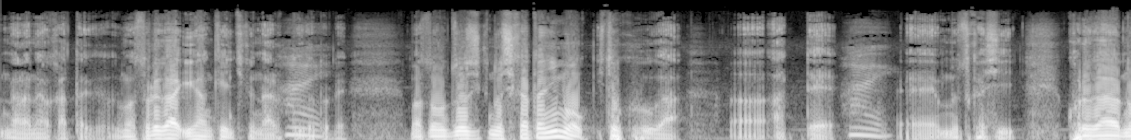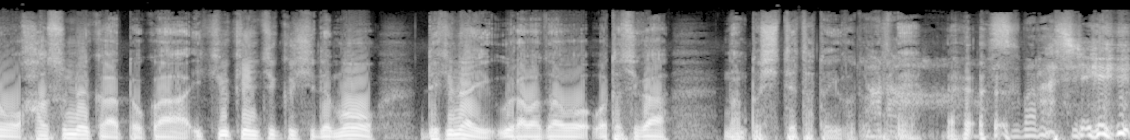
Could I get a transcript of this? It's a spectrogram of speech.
ならなかったけど、まあ、それが違反建築になるということで、まあ、その増築の仕方にも一工夫がああって、はい。えー難しい。これがあの、ハウスメーカーとか一級建築士でもできない裏技を私がなんと知ってたということですね。素晴らしい。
